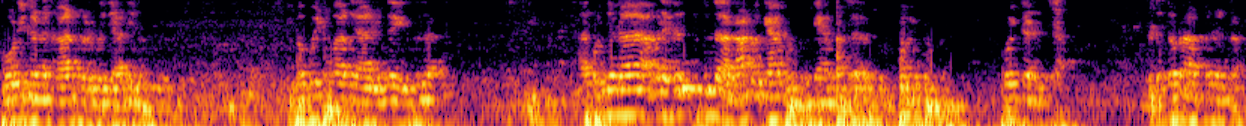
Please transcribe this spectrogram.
கோடிக்கணக்கான பெருமதியான எறும்புகள் இப்ப போயிட்டு பாருங்க யாரு எங்க இருக்குதா? அது கொஞ்ச நாள் அவளை எதிர்த்து சின்ன ராணுவ கேம்ப் உண்டு கேம்ப்ல போயிட்டு போயிட்டு அடிச்சா இடத்தோட ஆக்கள் எல்லாம்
